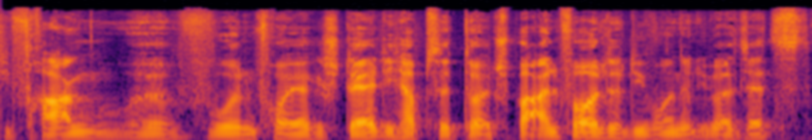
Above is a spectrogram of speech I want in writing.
die Fragen äh, wurden vorher gestellt, ich habe sie deutsch beantwortet, die wurden dann übersetzt.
